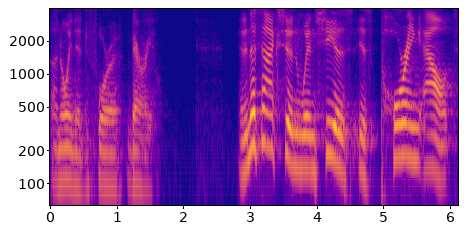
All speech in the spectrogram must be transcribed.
anointed for burial. And in this action, when she is, is pouring out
